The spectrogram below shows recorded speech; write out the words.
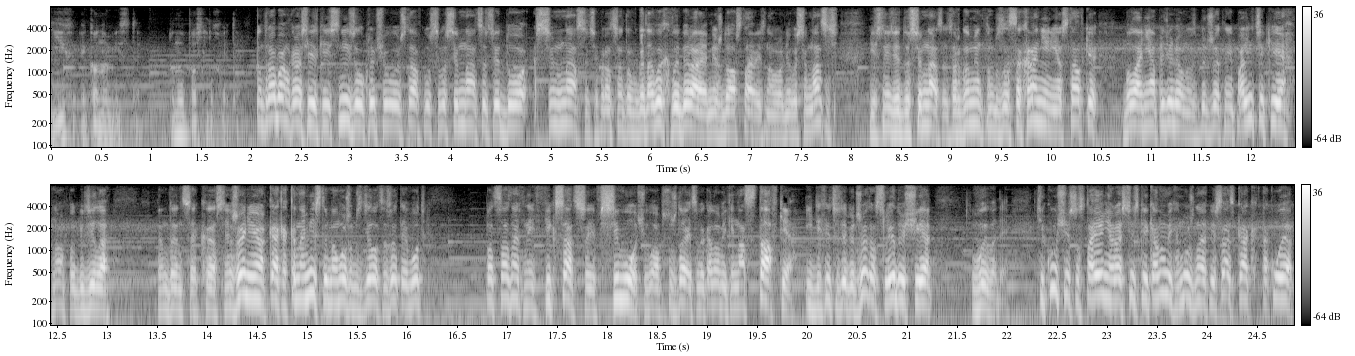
їх економісти. Тому послухайте. Центробанк российский снизил ключевую ставку с 18 до 17% годовых, выбирая между оставить на уровне 18 и снизить до 17. Аргументом за сохранение ставки была неопределенность бюджетной политики, но победила тенденция к снижению. Как экономисты мы можем сделать из этой вот подсознательной фиксации всего, чего обсуждается в экономике на ставке и дефиците бюджета, следующие выводы. Текущее состояние российской экономики можно описать как такое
